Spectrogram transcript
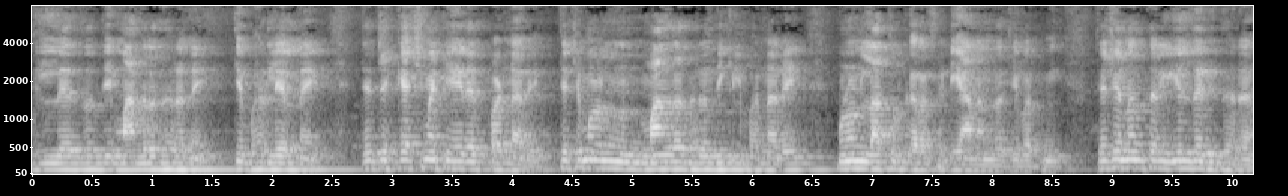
जिल्ह्याचं जे मांजरा धरण आहे ते भरलेलं नाही. त्याच्या कॅचमेट एरियात पडणार आहे. त्याच्यामुळे मांजरा धरण देखील भरणार आहे. म्हणून लातूरकरांसाठी आनंदाची बातमी. त्याच्यानंतर येलदरी धरण.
